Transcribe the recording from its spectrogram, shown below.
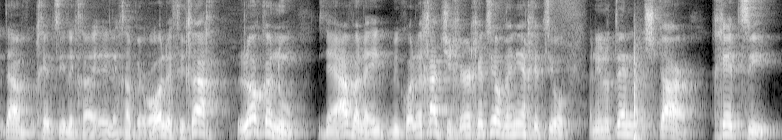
כתב חצי לח, לחברו, לפיכך לא קנו, דאב עלי בכל אחד שחרר חציו והניח חציו. אני נותן שטר חצי,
